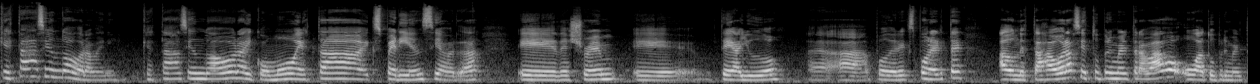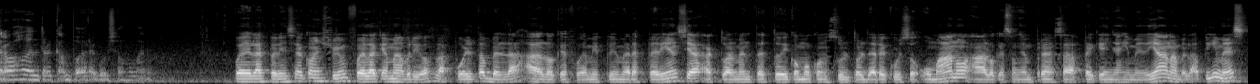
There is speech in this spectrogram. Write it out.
¿Qué estás haciendo ahora, Benny? ¿Qué estás haciendo ahora y cómo esta experiencia, verdad, eh, de Shrimp eh, te ayudó a, a poder exponerte a donde estás ahora, si es tu primer trabajo o a tu primer trabajo dentro del campo de recursos humanos? Pues la experiencia con Shrimp fue la que me abrió las puertas, ¿verdad? A lo que fue mi primera experiencia. Actualmente estoy como consultor de recursos humanos a lo que son empresas pequeñas y medianas, ¿verdad? Pymes,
